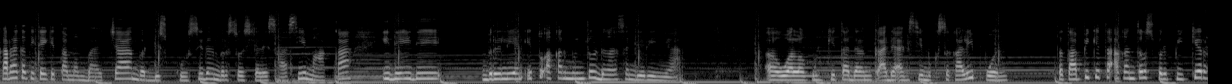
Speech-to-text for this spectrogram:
Karena ketika kita membaca, berdiskusi, dan bersosialisasi, maka ide-ide brilian itu akan muncul dengan sendirinya. Uh, walaupun kita dalam keadaan sibuk sekalipun, tetapi kita akan terus berpikir,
